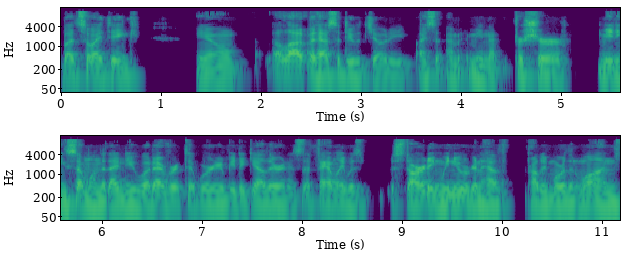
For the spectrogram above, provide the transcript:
But so I think, you know, a lot of it has to do with Jody. I, I mean, for sure, meeting someone that I knew, whatever that we are going to be together. And as the family was starting, we knew we were going to have probably more than one.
